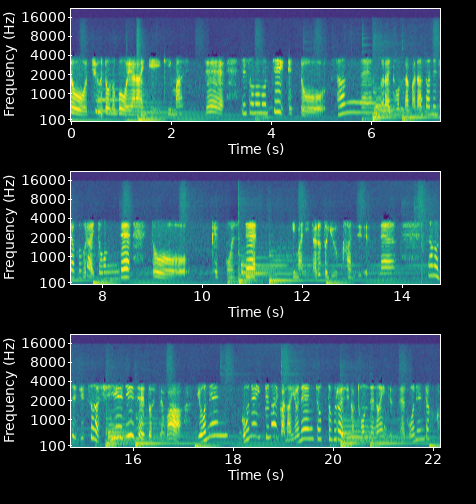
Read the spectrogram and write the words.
と、中東の某エアラインに行きまして、でその後、えっと、3年ぐらい飛んだかな、3年弱ぐらい飛んで、えっと、結婚して、今に至るという感じですね。なので実は CA 人生としては4年、5年行ってないかな、4年ちょっとぐらいしか飛んでないんですね、5年弱か、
